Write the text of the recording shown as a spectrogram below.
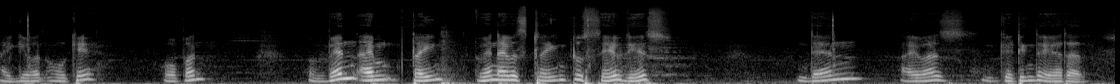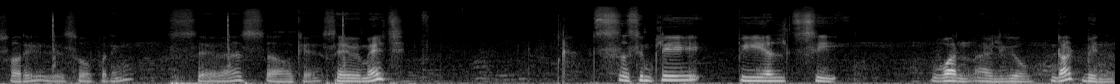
I given OK. Open. When I'm trying when I was trying to save this then I was getting the error. Sorry this opening. Save as uh, okay. Save image. So simply plc 1 I will give. Dot bin.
